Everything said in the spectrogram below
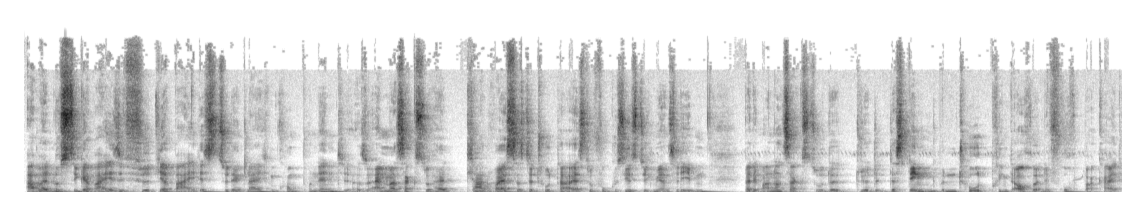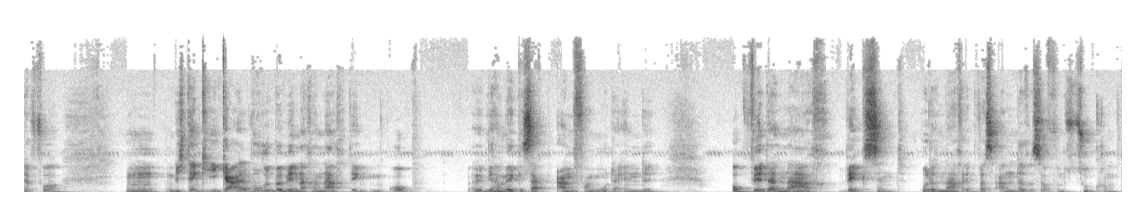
Aber lustigerweise führt ja beides zu der gleichen Komponente. Also einmal sagst du halt, klar, du weißt, dass der Tod da ist, du fokussierst dich mehr ins Leben. Bei dem anderen sagst du, das Denken über den Tod bringt auch eine Fruchtbarkeit hervor. Hm, und ich denke, egal worüber wir nachher nachdenken, ob, äh, wir haben ja gesagt, Anfang oder Ende, ob wir danach weg sind oder nach etwas anderes auf uns zukommt,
